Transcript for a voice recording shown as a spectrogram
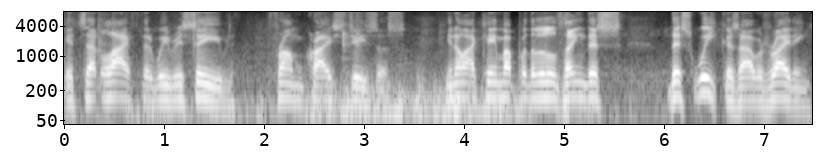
It's that life that we received from Christ Jesus. You know, I came up with a little thing this this week as I was writing,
